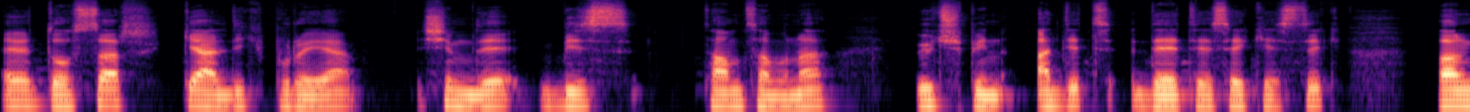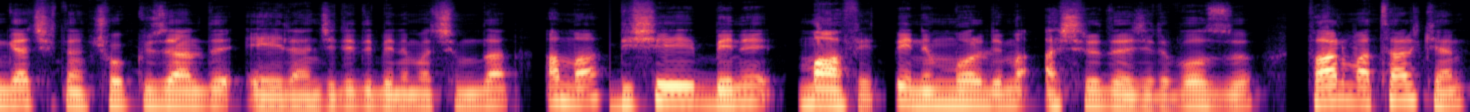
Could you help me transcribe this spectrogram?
Evet dostlar geldik buraya. Şimdi biz tam tamına 3000 adet DTS kestik. Farm gerçekten çok güzeldi, eğlenceliydi benim açımdan ama bir şey beni mahvet. Benim moralimi aşırı derecede bozdu. Farm atarken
